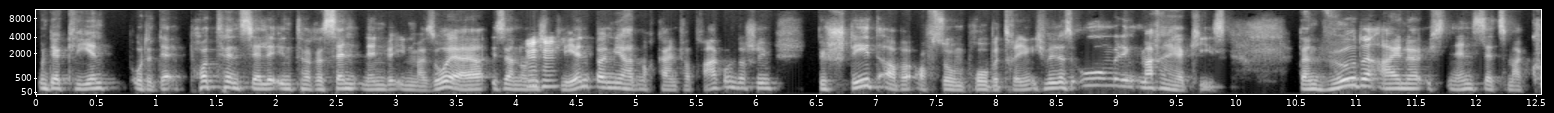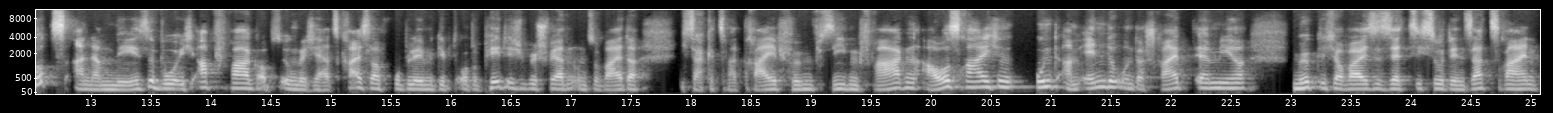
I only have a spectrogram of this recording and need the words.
Und der Klient oder der potenzielle Interessent, nennen wir ihn mal so, er ist ja noch mhm. nicht Klient bei mir, hat noch keinen Vertrag unterschrieben, besteht aber auf so einem Probetraining. Ich will das unbedingt machen, Herr Kies dann würde eine, ich nenne es jetzt mal Kurzanamnese, wo ich abfrage, ob es irgendwelche Herz-Kreislauf-Probleme gibt, orthopädische Beschwerden und so weiter. Ich sage jetzt mal drei, fünf, sieben Fragen ausreichen und am Ende unterschreibt er mir, möglicherweise setze ich so den Satz rein,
